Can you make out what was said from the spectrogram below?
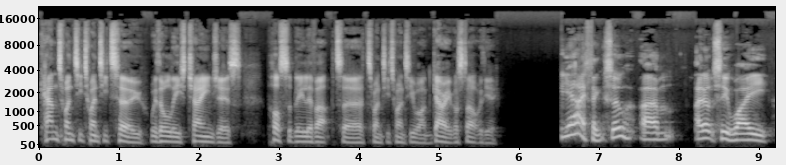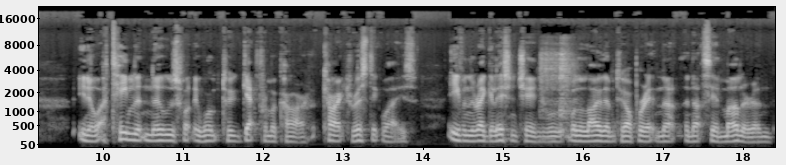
Can 2022, with all these changes, possibly live up to 2021? Gary, we'll start with you. Yeah, I think so. Um, I don't see why, you know, a team that knows what they want to get from a car, characteristic wise, even the regulation change will, will allow them to operate in that in that same manner and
